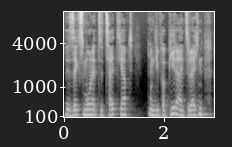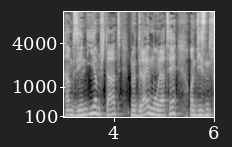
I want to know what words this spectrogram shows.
sechs Monate Zeit gehabt, um die Papiere einzureichen, haben sie in ihrem Staat nur drei Monate und die sind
